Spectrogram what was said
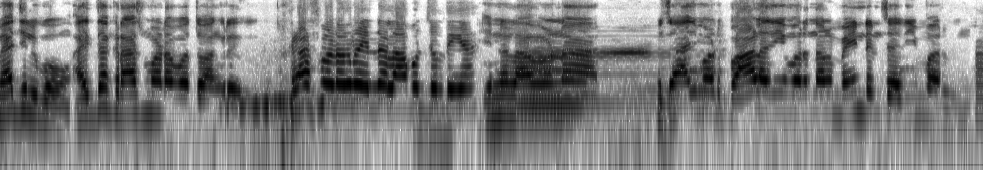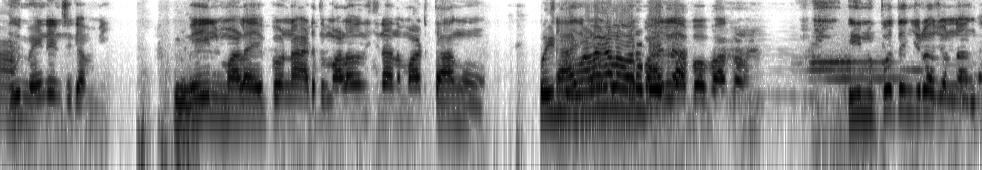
மேட்சுக்கு போவோம் அதுக்கு தான் கிராஸ் மாடா பார்த்து வாங்குறது. கிராஸ் மாடுனா என்ன லாபம்னு சொல்றீங்க? என்ன லாபம்னா இப்போ ஜாதி மாடு பால் அதிகமா இருந்தாலும் மெயின்டெனன்ஸ் அதிகமா இருக்கும். இது மெயின்டெனன்ஸ் கம்மி. வெயில் மழை ஒண்ணு அடுத்து மழை வந்துச்சுன்னா அந்த மாடு தாங்கும். மழை காலம் வரும்போது பாதுகாப்பா பார்க்கணும். இது முப்பத்தஞ்சு ரூபா சொன்னாங்க.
